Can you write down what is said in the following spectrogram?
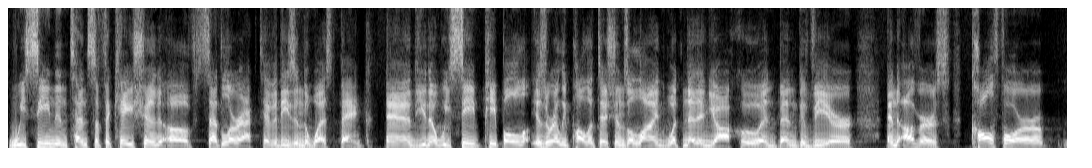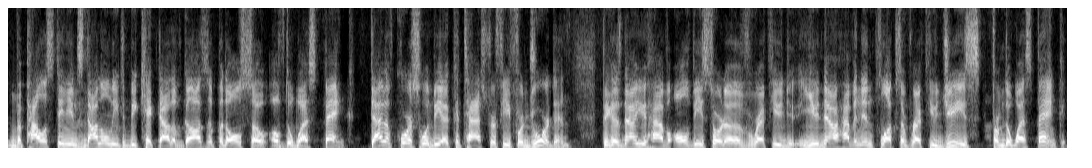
we see an intensification of settler activities in the West Bank. And, you know, we see people, Israeli politicians aligned with Netanyahu and Ben Gvir and others call for the Palestinians not only to be kicked out of Gaza, but also of the West Bank. That, of course, would be a catastrophe for Jordan because now you have all these sort of refuge, you now have an influx of refugees from the West Bank.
